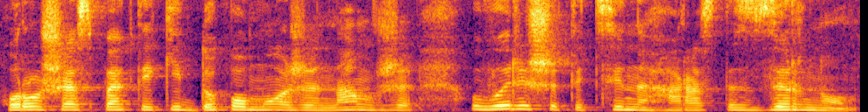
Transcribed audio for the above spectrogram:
хороший аспект, який допоможе нам вже вирішити ці негаразди з зерном.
